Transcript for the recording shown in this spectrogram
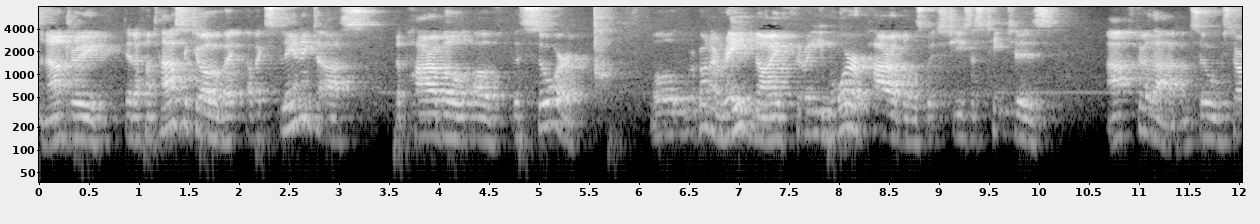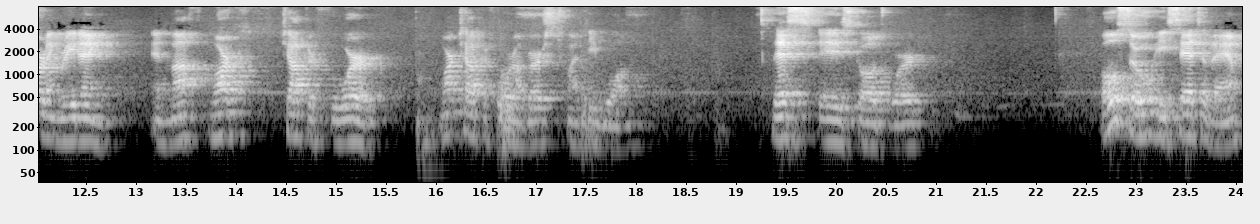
And Andrew did a fantastic job of, of explaining to us the parable of the sower. Well, we're going to read now three more parables which Jesus teaches after that. And so, starting reading in Mark chapter 4, Mark chapter 4 and verse 21. This is God's word. Also, he said to them,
